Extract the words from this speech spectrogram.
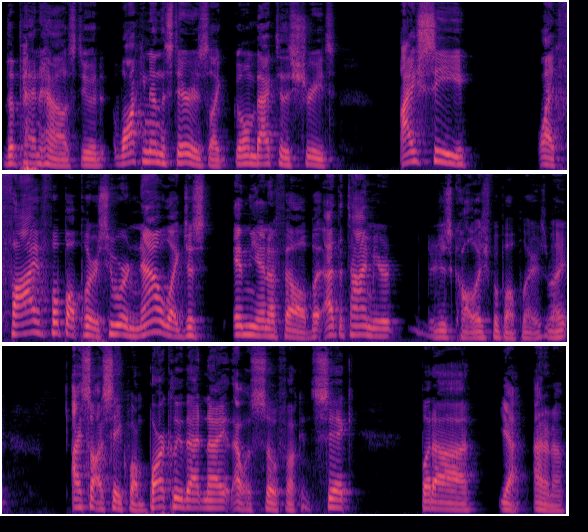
the penthouse, dude, walking down the stairs, like going back to the streets, I see like five football players who are now like just in the NFL. But at the time, you're they're just college football players, right? I saw Saquon Barkley that night. That was so fucking sick. But uh yeah, I don't know.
